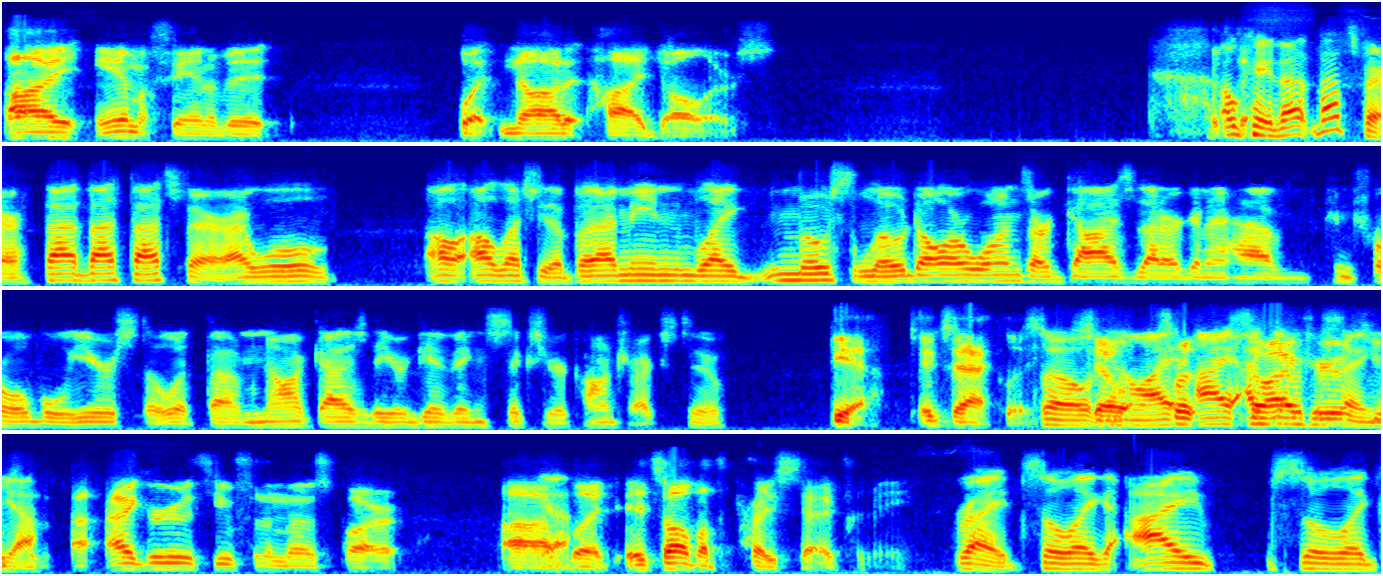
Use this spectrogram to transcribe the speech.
I am a fan of it, but not at high dollars. But okay, that that's fair. That that that's fair. I will. I'll I'll let you. Know. But I mean, like most low dollar ones are guys that are gonna have controllable years still with them, not guys that you're giving six year contracts to. Yeah, exactly. So, no, I- for- I- I so what agree you're with saying, you yeah. for- I- I agree with you for the most part, uh, Yeah. but it's all about the price tag for me. Right. So like I so like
